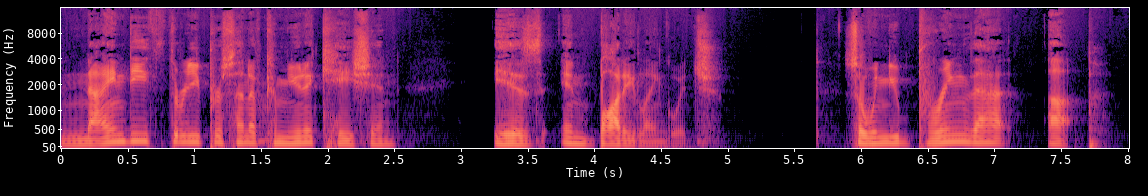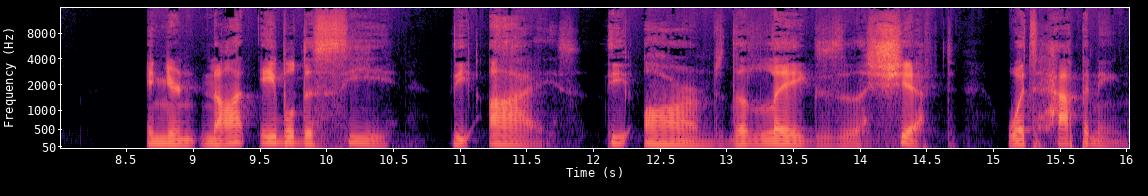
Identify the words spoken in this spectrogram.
93% of communication is in body language. So when you bring that up and you're not able to see the eyes, the arms, the legs, the shift, what's happening,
